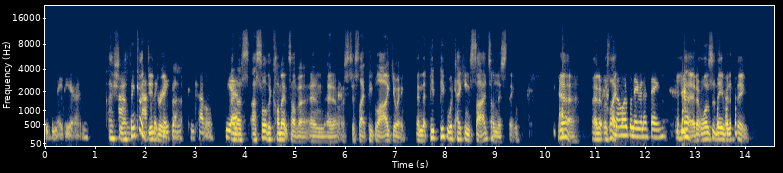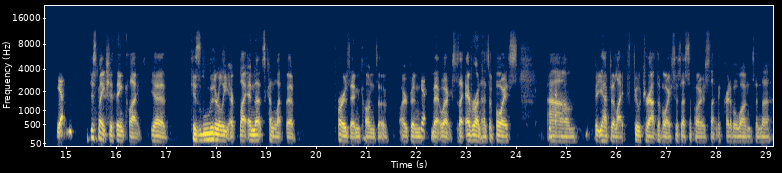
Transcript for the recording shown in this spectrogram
with the media and Actually, um, I think I did read that. Can travel. And Yeah, I, s- I saw the comments of it, and, and it was just like people arguing, and that pe- people were Yeah. taking sides on this thing. Yeah, and it was like, that wasn't even a thing. yeah, and it wasn't even a thing. Yeah. Just makes you think, like, yeah, because literally, like, and that's kind of like the pros and cons of open Yeah. networks. It's like everyone has a voice, Yeah. um, but you have to like filter out the voices, I suppose, like the credible ones and the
